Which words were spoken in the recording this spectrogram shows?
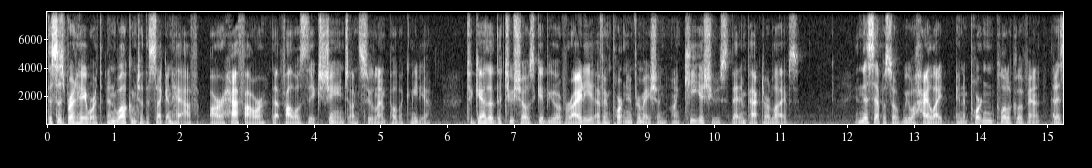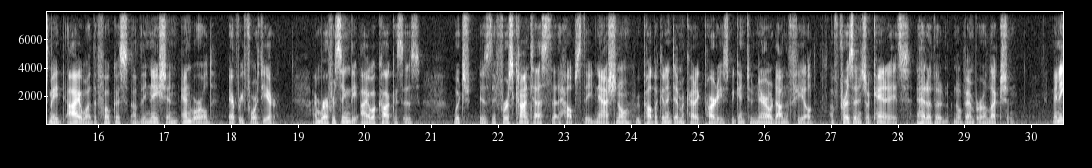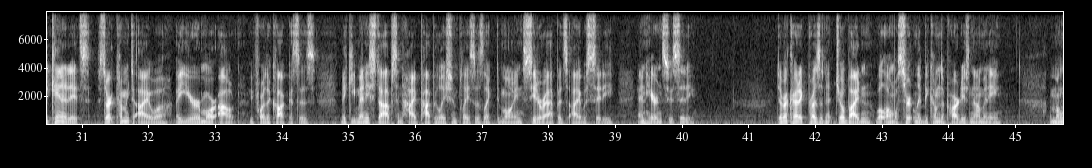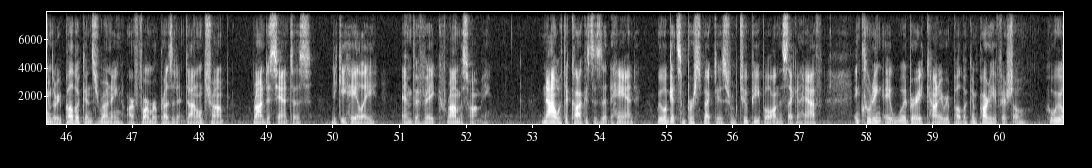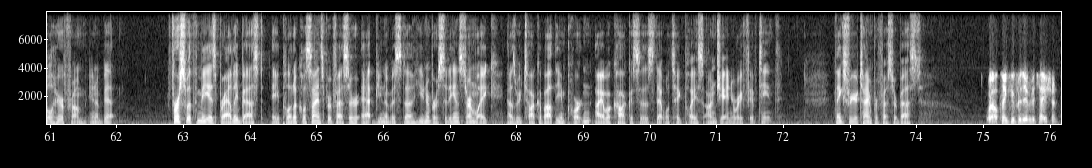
This is Brett Hayworth, and welcome to the second half, our half hour that follows the exchange on Siouxland Public Media. Together, the two shows give you a variety of important information on key issues that impact our lives. In this episode, we will highlight an important political event that has made Iowa the focus of the nation and world every fourth year. I'm referencing the Iowa caucuses, which is the first contest that helps the national Republican and Democratic parties begin to narrow down the field of presidential candidates ahead of the November election. Many candidates start coming to Iowa a year or more out before the caucuses, making many stops in high population places like Des Moines, Cedar Rapids, Iowa City, and here in Sioux City. Democratic President Joe Biden will almost certainly become the party's nominee. Among the Republicans running are former President Donald Trump, Ron DeSantis, Nikki Haley, and Vivek Ramaswamy. Now, with the caucuses at hand, we will get some perspectives from two people on the second half, including a Woodbury County Republican Party official, who we will hear from in a bit. First with me is Bradley Best, a political science professor at Buena Vista University in Storm Lake, as we talk about the important Iowa caucuses that will take place on January 15th. Thanks for your time, Professor Best. Well, thank you for the invitation.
